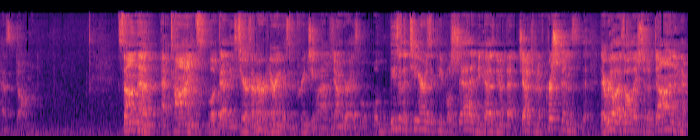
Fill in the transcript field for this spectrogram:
has dawned. Some have at times looked at these tears. I remember hearing this in preaching when I was younger as well, well these are the tears that people shed because, you know, that judgment of Christians, they realize all they should have done and they're,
